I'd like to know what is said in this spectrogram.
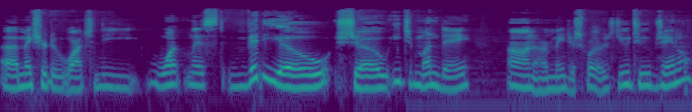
Uh, make sure to watch the Want List video show each Monday on our Major Spoilers YouTube channel,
